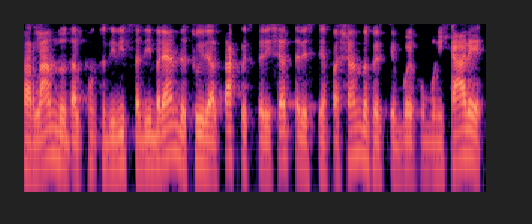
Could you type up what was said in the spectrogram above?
parlando dal punto di vista di brand, tu in realtà queste ricette le stia facendo perché vuoi comunicare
